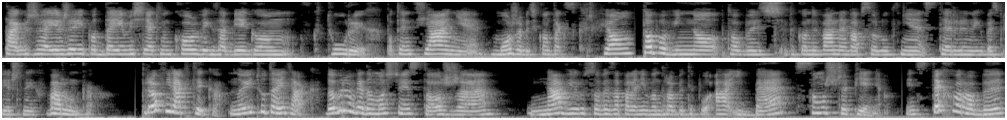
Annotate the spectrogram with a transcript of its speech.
Także jeżeli poddajemy się jakimkolwiek zabiegom, w których potencjalnie może być kontakt z krwią, to powinno to być wykonywane w absolutnie sterylnych, bezpiecznych warunkach. Profilaktyka. No i tutaj tak, dobrą wiadomością jest to, że na wirusowe zapalenie wątroby typu A i B są szczepienia. Więc te choroby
